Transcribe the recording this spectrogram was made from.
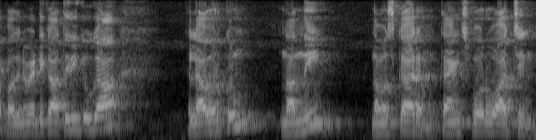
അപ്പോൾ അതിനുവേണ്ടി കാത്തിരിക്കുക എല്ലാവർക്കും നന്ദി നമസ്കാരം താങ്ക്സ് ഫോർ വാച്ചിങ്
